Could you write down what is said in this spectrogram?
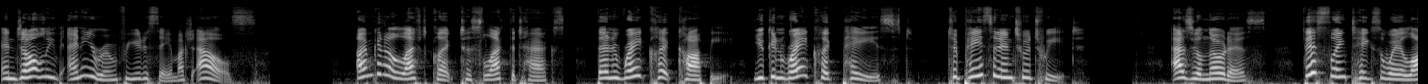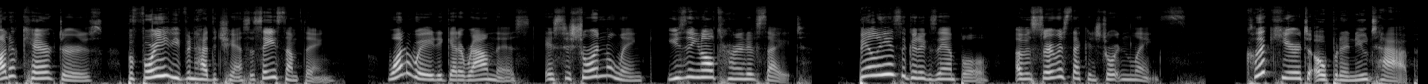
and don't leave any room for you to say much else. I'm going to left click to select the text, then right click copy. You can right click paste to paste it into a tweet. As you'll notice, this link takes away a lot of characters before you've even had the chance to say something. One way to get around this is to shorten the link using an alternative site. Bitly is a good example of a service that can shorten links. Click here to open a new tab.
